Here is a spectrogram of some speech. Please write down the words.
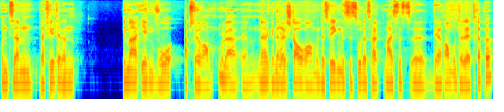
Und ähm, da fehlt ja dann immer irgendwo Abstellraum mhm. oder ähm, ne, generell ja. Stauraum. Und deswegen ist es so, dass halt meistens äh, der Raum unter der Treppe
